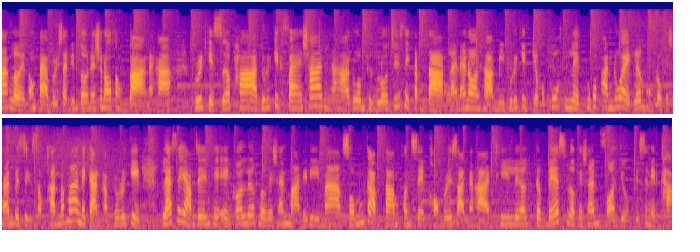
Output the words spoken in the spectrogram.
มาก ๆ เลย ตั้งแต่บริษัท international ต่าง ๆ นะคะ ธุรกิจเสื้อผ้า ธุรกิจแฟชั่นนะคะรวมถึงโลจิสติกต่าง ๆ และแน่นอนค่ะ มีธุรกิจเกี่ยวกับพวกเหล็กรูปพรรณด้วยเรื่องของโลเคชันเป็นสิ่งสำคัญมาก ๆ ในการทำธุรกิจ และสยาม JNK เองก็เลือกโลเคชันมาได้ดีมาก สมกับตามคอนเซปต์ของบริษัทนะคะ ที่เลือก the best location for your business ค่ะ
